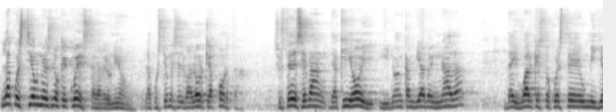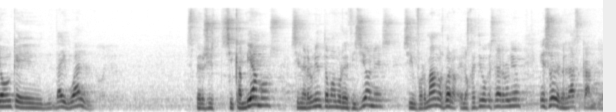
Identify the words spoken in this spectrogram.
La cuestión no es lo que cuesta la reunión, la cuestión es el valor que aporta. Si ustedes se van de aquí hoy y no han cambiado en nada, Da igual que esto cueste un millón, que da igual. Pero si, si, cambiamos, si en la reunión tomamos decisiones, si informamos, bueno, el objetivo que es la reunión, eso de verdad cambia.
